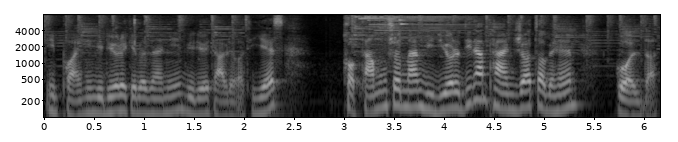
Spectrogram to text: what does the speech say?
این پایین این ویدیو رو که بزنید ویدیو تبلیغاتی. yes خب تموم شد. من ویدیو رو دیدم 50 تا بهم gold داد.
